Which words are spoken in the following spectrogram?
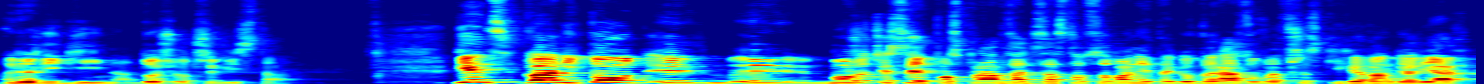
religijna, dość oczywista. Więc, kochani, to yy, yy, możecie sobie posprawdzać zastosowanie tego wyrazu we wszystkich Ewangeliach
